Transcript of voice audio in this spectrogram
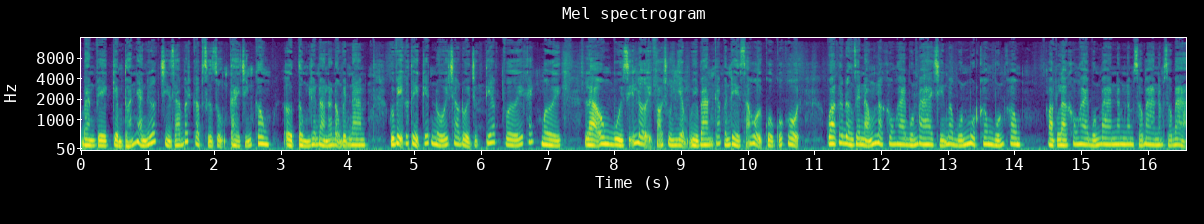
bàn về kiểm toán nhà nước chỉ ra bất cập sử dụng tài chính công ở Tổng Liên đoàn Lao động Việt Nam. Quý vị có thể kết nối trao đổi trực tiếp với khách mời là ông Bùi Sĩ Lợi, Phó chủ nhiệm Ủy ban các vấn đề xã hội của Quốc hội qua các đường dây nóng là 024329341040 hoặc là 02435563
